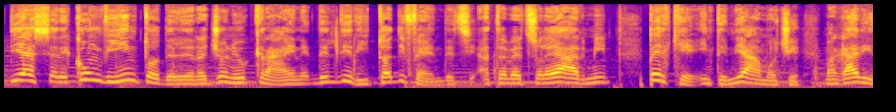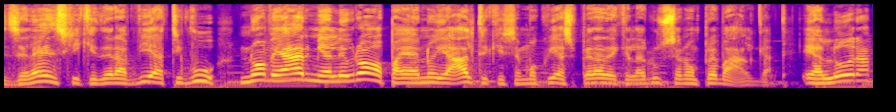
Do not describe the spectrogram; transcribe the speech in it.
di essere convinto delle ragioni ucraine del diritto a difendersi attraverso le armi? Perché, intendiamoci, magari Zelensky chiederà via TV nuove armi all'Europa e a noi altri che siamo qui a sperare che la Russia non prevalga. E allora?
